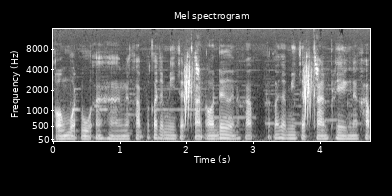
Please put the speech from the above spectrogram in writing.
ของหมวดหมู่อาหารนะครับ แล้วก็จะมีจัดการออเดอร์นะครับ แล้วก็จะมีจัดการเพลงนะครับ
